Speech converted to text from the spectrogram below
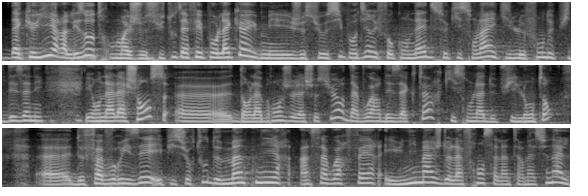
d'accueillir les autres. Moi, je suis tout à fait pour l'accueil, mais je suis aussi pour dire il faut qu'on aide ceux qui sont là et qui le font depuis des années. Et on a la chance, euh, dans la branche de la chaussure, d'avoir des acteurs qui sont là depuis longtemps, euh, de favoriser et puis surtout de maintenir un savoir-faire et une image de la France à l'international.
